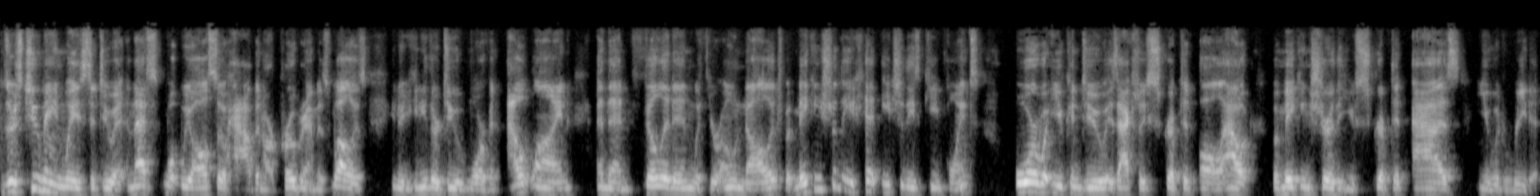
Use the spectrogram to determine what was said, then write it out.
there's two main ways to do it and that's what we also have in our program as well is you know you can either do more of an outline and then fill it in with your own knowledge but making sure that you hit each of these key points or what you can do is actually script it all out but making sure that you script it as you would read it.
